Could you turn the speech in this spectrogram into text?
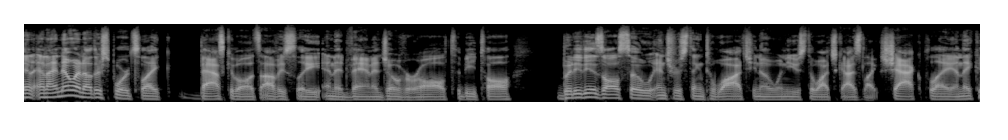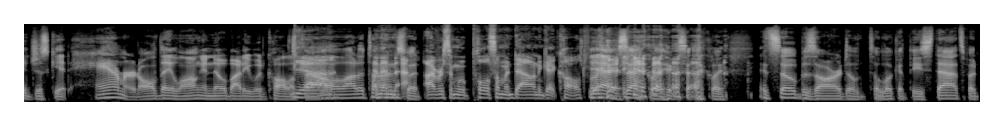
And, and I know in other sports like basketball, it's obviously an advantage overall to be tall. But it is also interesting to watch, you know, when you used to watch guys like Shaq play and they could just get hammered all day long and nobody would call a Yeah. foul a lot of And times. then but Iverson would pull someone down and get called for yeah, it. exactly, exactly. It's so bizarre to, to look at these stats, but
